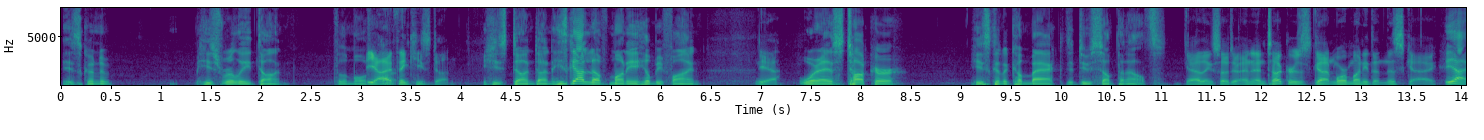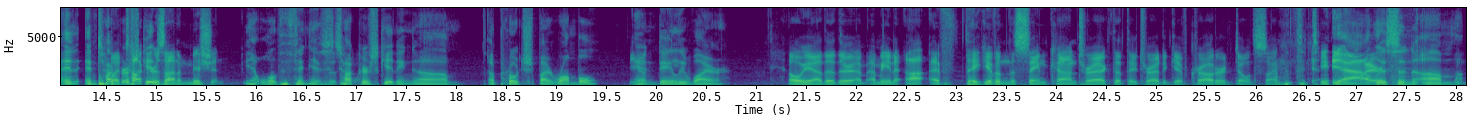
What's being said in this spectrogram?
is going to he's really done for the most Yeah, part. I think he's done. he's done. Done. He's got enough money; he'll be fine. Yeah. Whereas Tucker, he's going to come back to do something else. Yeah, I think so too. And, and Tucker's got more money than this guy. Yeah, and and Tucker's But Tucker's getting, on a mission. yeah. Well, the thing is, Tucker's getting um, approached by Rumble Yep. and Daily Wire. Oh yeah, they're, they're I mean, uh, if they give him the same contract that they tried to give Crowder, don't sign with the team. Yeah, Wire. listen, um,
